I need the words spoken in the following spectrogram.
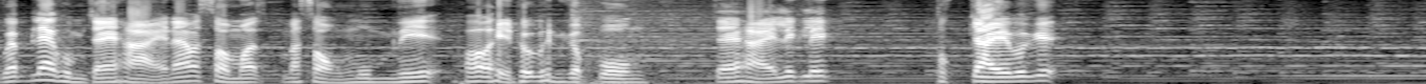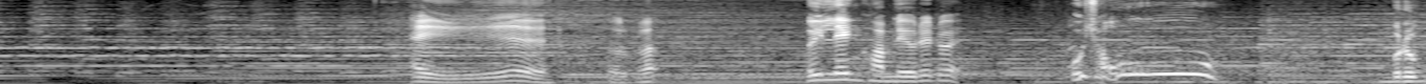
เว็บแรกผมใจหายนะมาส่องมามาส่องมุมนี้เพราะเห็นว่าเป็นกระโปรง ใจหายเล็กๆ ตกใจเมื่อกี้เออเออเฮ้ยเร่งความเร็วได้ด้วยอุ้ยโชบรุม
